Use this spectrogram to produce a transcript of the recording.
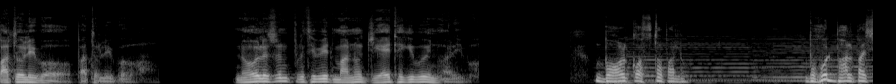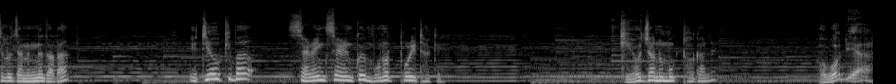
পাতলিব পাতলিব নহ'লেচোন পৃথিৱীত মানুহ জীয়াই থাকিবই নোৱাৰিব বৰ কষ্ট পালোঁ। বহুত ভাল পাইছিলোঁ জানেনে দাদা? এতিয়াও কিবা চেৰেং চেৰেংকৈ মনত পৰি থাকে। কিয় জানো মোক ঠগালে? হ'ব দিয়া।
